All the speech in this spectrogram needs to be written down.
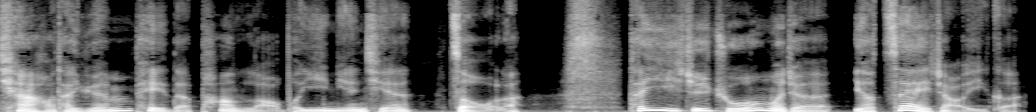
恰好他原配的胖老婆一年前走了，他一直琢磨着要再找一个，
